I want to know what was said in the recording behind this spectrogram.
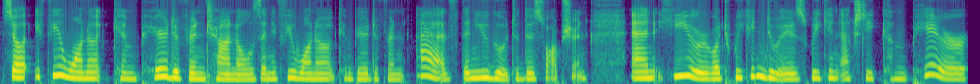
So, if you want to compare different channels and if you want to compare different ads, then you go to this option. And here, what we can do is we can actually compare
